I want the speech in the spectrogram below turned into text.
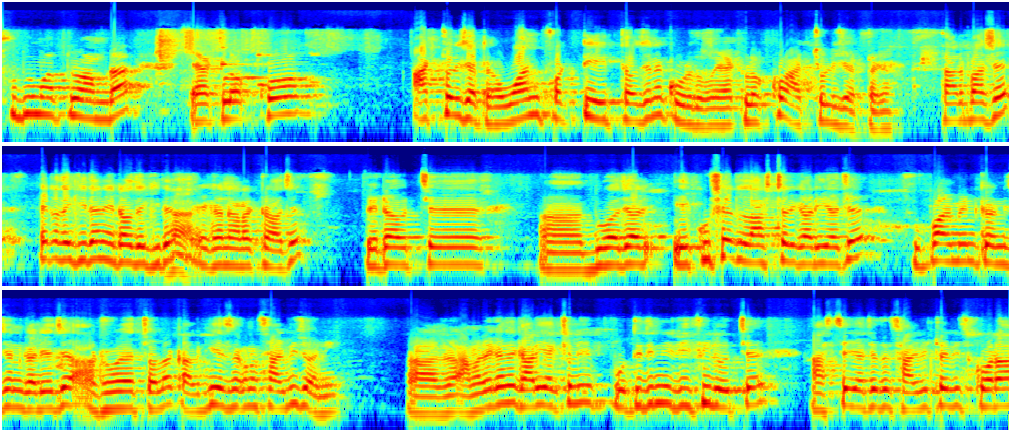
শুধুমাত্র আমরা এক লক্ষ আটচল্লিশ হাজার টাকা ওয়ান ফর্টি এইট থাউজেন্ডে করে দেবো এক লক্ষ আটচল্লিশ হাজার টাকা। তার পাশে এটা দেখিয়ে দেন এটাও দেখিয়ে দেন হ্যাঁ। এখানে আরেকটা আছে। এটা হচ্ছে দু হাজার একুশের লাস্টের গাড়ি আছে সুপার মিন্ট কন্ডিশন গাড়ি আছে আঠেরো হাজার চলা। কালকে এসে কোনো সার্ভিস হয়নি। আর আমাদের কাছে গাড়ি অ্যাকচুয়ালি প্রতিদিনই রিফিল হচ্ছে আসছে যাচ্ছে তো সার্ভিস টার্ভিস করা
